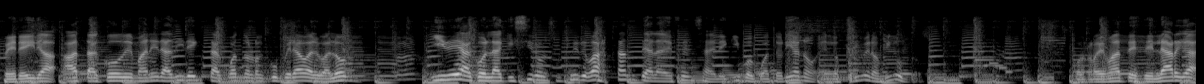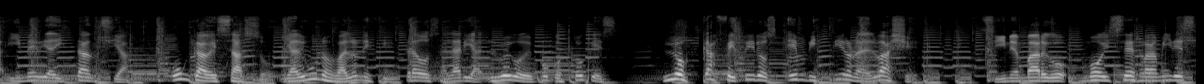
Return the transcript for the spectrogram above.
Pereira atacó de manera directa cuando recuperaba el balón, idea con la que hicieron sufrir bastante a la defensa del equipo ecuatoriano en los primeros minutos. Con remates de larga y media distancia, un cabezazo y algunos balones filtrados al área luego de pocos toques, los cafeteros embistieron a Del Valle. Sin embargo, Moisés Ramírez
